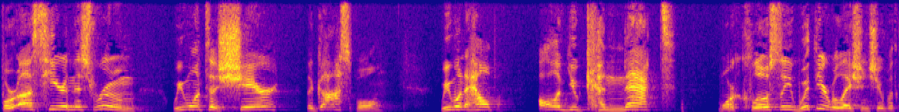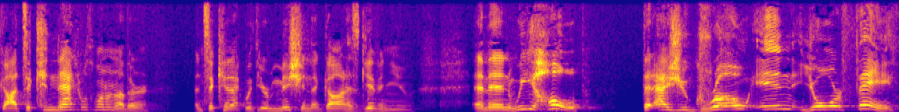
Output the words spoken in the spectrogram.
for us here in this room, we want to share the gospel. We want to help all of you connect more closely with your relationship with God, to connect with one another, and to connect with your mission that God has given you. And then we hope that as you grow in your faith,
